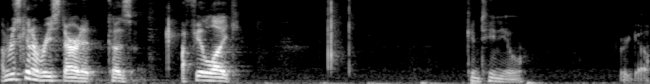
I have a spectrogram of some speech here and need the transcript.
I'm just gonna restart it, because I feel like... Continue. Here we go.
